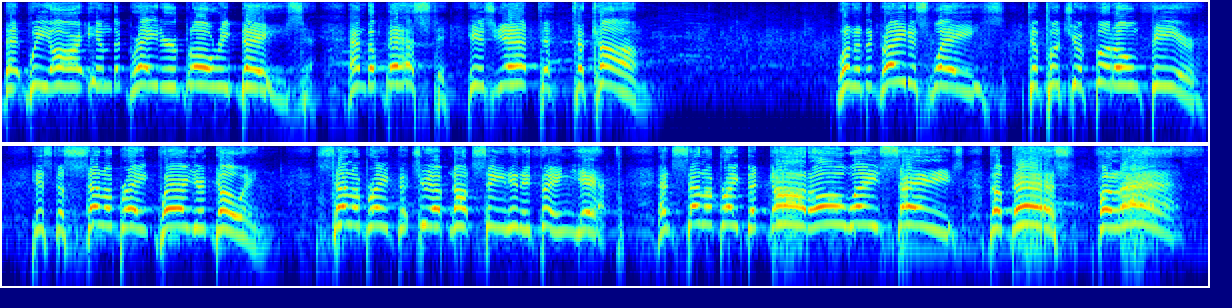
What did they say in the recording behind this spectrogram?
that we are in the greater glory days and the best is yet to come. One of the greatest ways to put your foot on fear is to celebrate where you're going Celebrate that you have not seen anything yet. And celebrate that God always saves the best for last.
